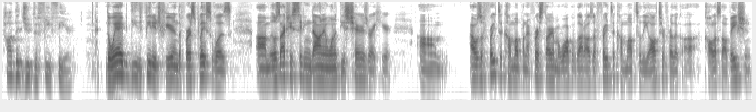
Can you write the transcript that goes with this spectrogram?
How did you defeat fear? The way I defeated fear in the first place was um, it was actually sitting down in one of these chairs right here. Um, I was afraid to come up when I first started my walk with God. I was afraid to come up to the altar for the uh, call of salvation.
